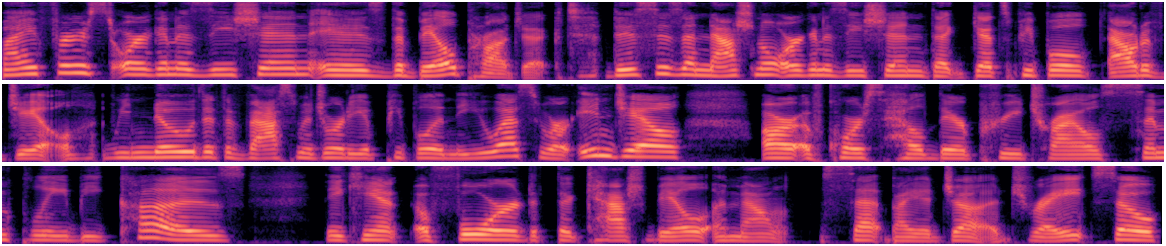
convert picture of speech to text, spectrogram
My first organization is the Bail Project. This is a national organization that gets people out of jail. We know that the vast majority of people in the US who are in jail are, of course, held there pre trial simply because they can't afford the cash bail amount set by a judge, right? So,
